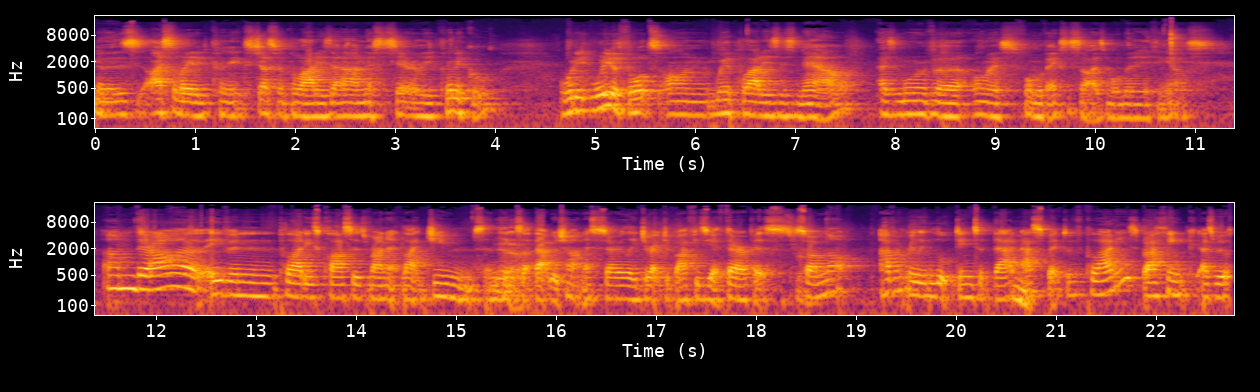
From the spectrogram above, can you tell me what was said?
you know there's isolated clinics just for Pilates that aren't necessarily clinical. What are, what are your thoughts on where Pilates is now as more of a almost form of exercise more than anything else? Um, there are even Pilates classes run at like gyms and things like that, which aren't necessarily directed by physiotherapists. So I'm not, I haven't really looked into that Hmm. aspect of Pilates, but I think, as we were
